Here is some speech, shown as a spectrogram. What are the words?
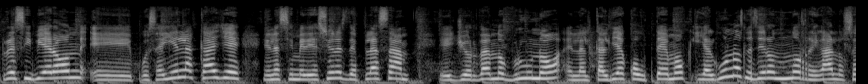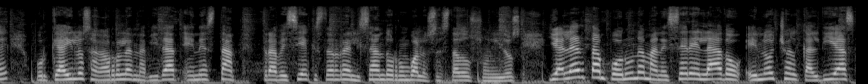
recibieron eh, pues ahí en la calle, en las inmediaciones de Plaza eh, Giordano Bruno, en la alcaldía Cuauhtémoc, y algunos les dieron unos regalos, ¿eh? porque ahí los agarró la Navidad en esta travesía que están realizando rumbo a los Estados Unidos. Y alertan por un amanecer helado en ocho alcaldías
